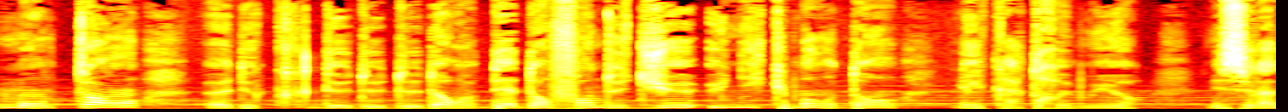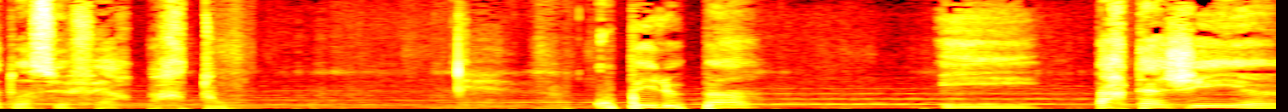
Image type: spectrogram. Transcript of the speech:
mon temps euh, de, d'enfant de, Dieu uniquement dans les quatre murs, mais cela doit se faire partout. Couper le pain et partager euh,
